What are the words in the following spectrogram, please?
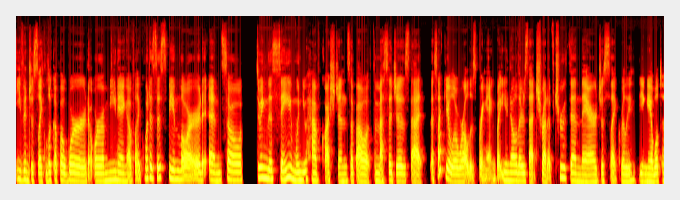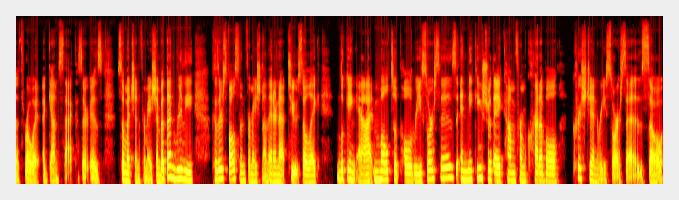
even just like look up a word or a meaning of like, what does this mean, Lord? And so doing the same when you have questions about the messages that the secular world is bringing, but you know there's that shred of truth in there, just like really being able to throw it against that because there is so much information. But then, really, because there's false information on the internet too. So, like looking at multiple resources and making sure they come from credible Christian resources. So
